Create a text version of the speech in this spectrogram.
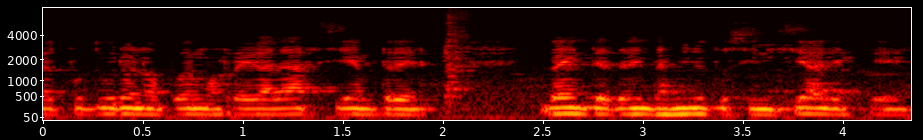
Al futuro no podemos regalar siempre 20, 30 minutos iniciales que,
